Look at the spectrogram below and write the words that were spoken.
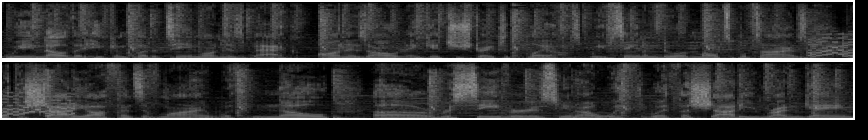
We know that he can put a team on his back on his own and get you straight to the playoffs. We've seen him do it multiple times with a shoddy offensive line, with no uh, receivers, you know, with, with a shoddy run game.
